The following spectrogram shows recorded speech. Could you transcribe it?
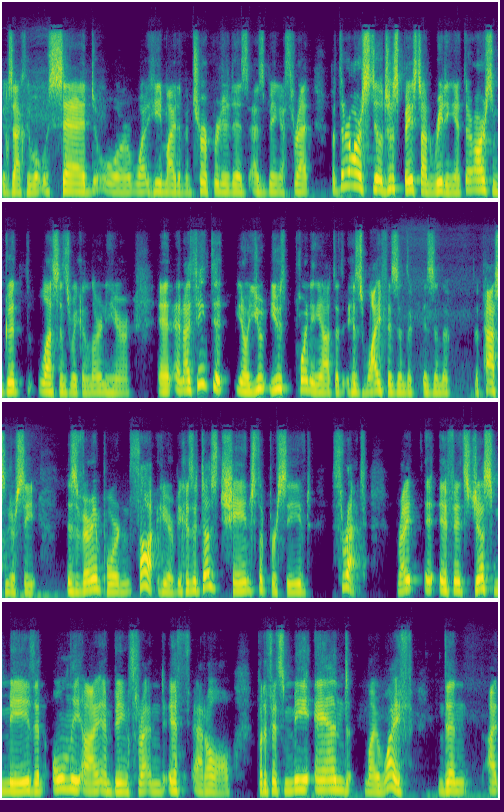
exactly what was said or what he might have interpreted as as being a threat. But there are still, just based on reading it, there are some good lessons we can learn here. And and I think that you know you you pointing out that his wife is in the is in the, the passenger seat is a very important thought here because it does change the perceived threat right? If it's just me, then only I am being threatened, if at all. But if it's me and my wife, then I,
